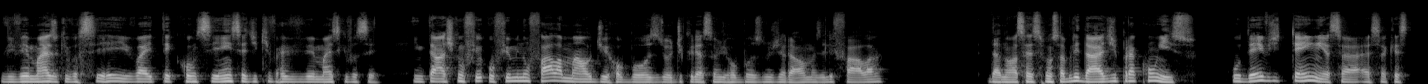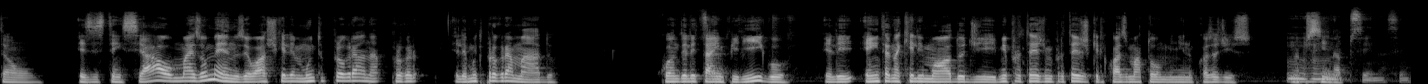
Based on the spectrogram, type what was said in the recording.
viver mais do que você e vai ter consciência de que vai viver mais que você. Então, acho que um fi o filme não fala mal de robôs ou de criação de robôs no geral, mas ele fala da nossa responsabilidade para com isso. O David tem essa, essa questão existencial, mais ou menos. Eu acho que ele é muito programa, ele é muito programado. Quando ele tá certo. em perigo, ele entra naquele modo de me proteja, me proteja, que ele quase matou o menino por causa disso. Na uhum, piscina. Na piscina, sim.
